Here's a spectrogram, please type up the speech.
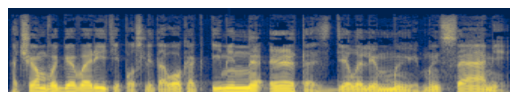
О чем вы говорите после того, как именно это сделали мы, мы сами?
